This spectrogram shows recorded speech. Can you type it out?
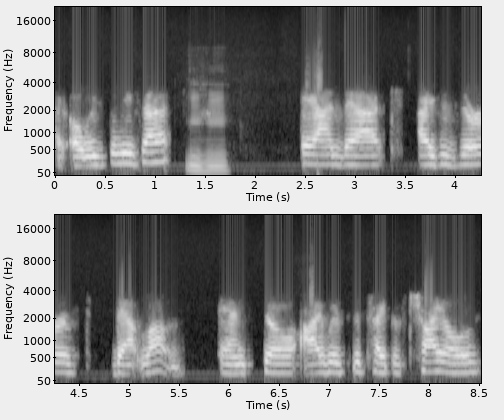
I always believed that. Mm-hmm. And that I deserved that love. And so I was the type of child,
